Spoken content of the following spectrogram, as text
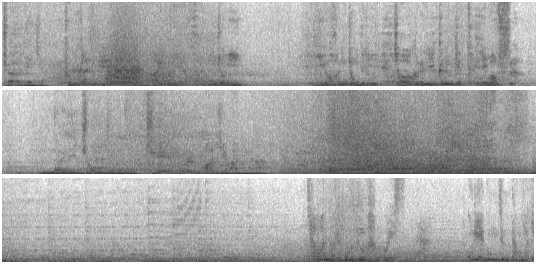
정해져. 불가능해. 아이의 혼종이? 이 혼종들이 저그를 이끄는 게 틀림없어. 너희 종족은 죄물 맞이하리라. 차원로를 모두 확보했습니다. 우리의 공중 병력이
